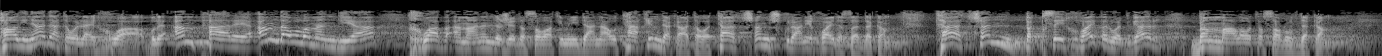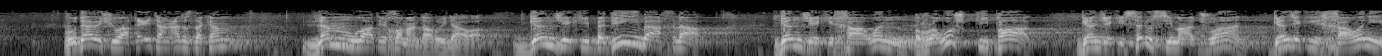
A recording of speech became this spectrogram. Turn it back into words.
پاڵی ناداتەوە لای خوا بڵێ ئەم پارەیە ئەم دەوڵەمەندیە خوا بە ئەمانە لەژێر دەسەڵاتی منی داناوە و تاقیم دەکاتەوە تا چەند شکرانەی خوای لەسەر دەکەم تا چەند بە قسەی خوای پەروەردگار بەم ماڵەوە تەسەڕوف دەکەم ڕووداوێکی واقعیتان عەرز دەکەم لەم وڵاتەی خۆماندا ڕوویداوە گەنجێکی بەدینی بە ئەخلاق گەنجێکی خاوەن ڕەوشتی پاک، گەنجێکی سەر و سیما جوان، گەنجێکی خاوەنی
